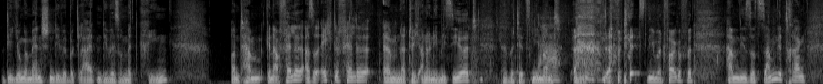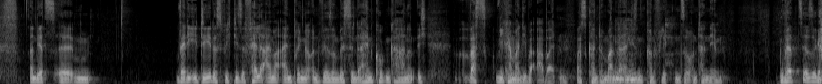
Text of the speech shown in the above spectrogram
die junge Menschen, die wir begleiten, die wir so mitkriegen. Und haben genau Fälle, also echte Fälle, ähm, natürlich anonymisiert. Da wird jetzt niemand, ja. da wird jetzt niemand vorgeführt, haben die so zusammengetragen. Und jetzt ähm, wäre die Idee, dass ich diese Fälle einmal einbringe und wir so ein bisschen dahin gucken kann und ich, was, wie kann man die bearbeiten? Was könnte man mhm. da in mhm. diesen Konflikten so unternehmen? Wird ja sogar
